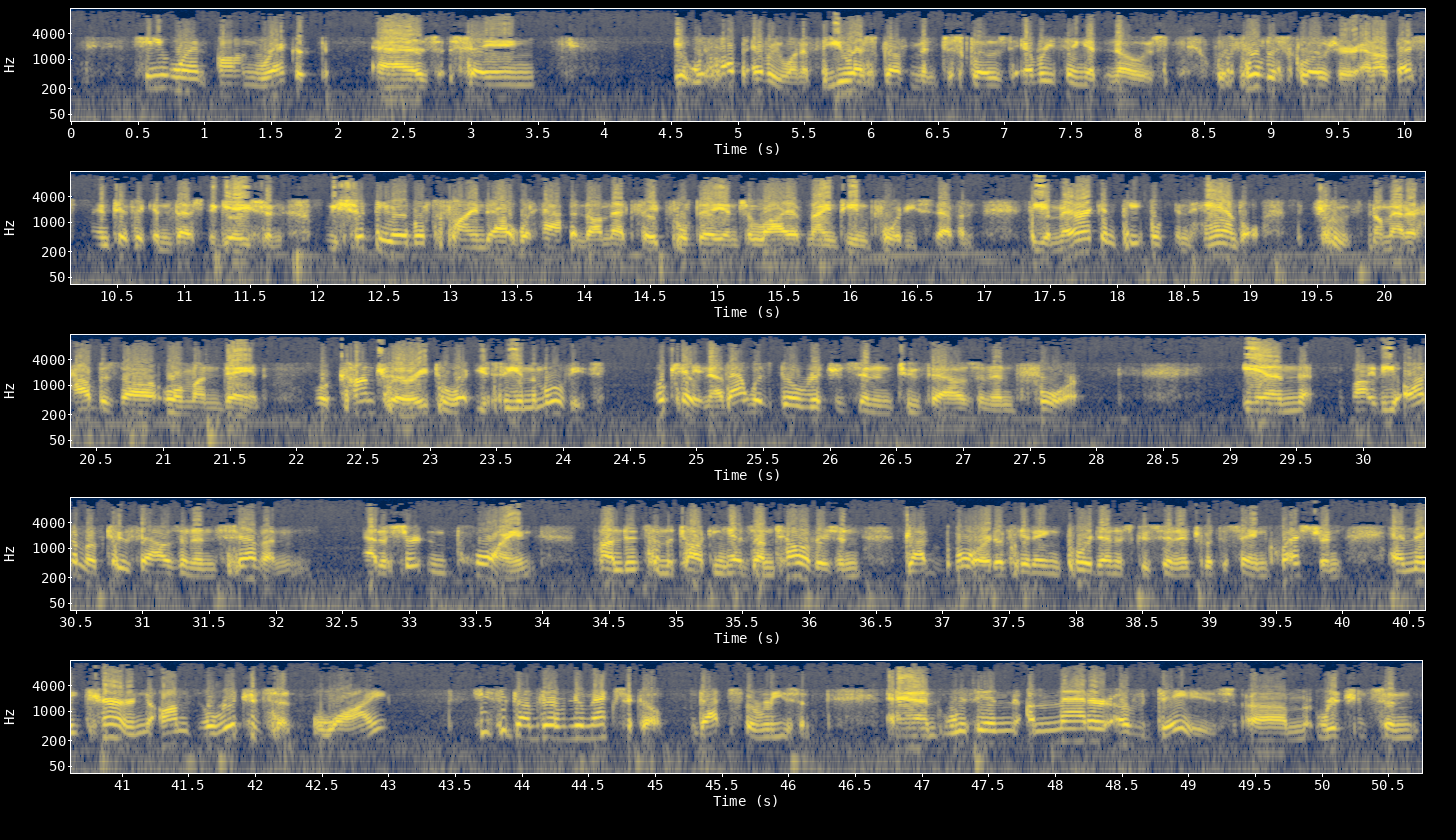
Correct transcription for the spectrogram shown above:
he went on record as saying it would help everyone if the U.S. government disclosed everything it knows. With full disclosure and our best scientific investigation, we should be able to find out what happened on that fateful day in July of 1947. The American people can handle the truth, no matter how bizarre or mundane, or contrary to what you see in the movies. Okay, now that was Bill Richardson in 2004. In by the autumn of 2007, at a certain point, pundits and the talking heads on television got bored of hitting poor Dennis Kucinich with the same question, and they turned on Bill Richardson. Why? He's the governor of New Mexico. That's the reason. And within a matter of days, um, Richardson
